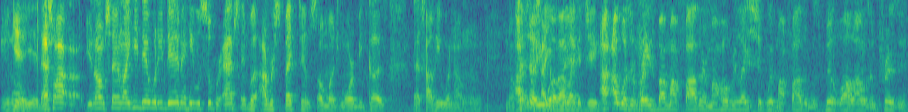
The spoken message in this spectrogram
You know? Yeah, yeah. That's why, uh, you know what I'm saying? Like, he did what he did, and he was super absent, but I respect him so much more because that's how he went out. man. You know what I I'm saying? tell That's you how you what, go out man, like a G. I, I wasn't raised by my father, and my whole relationship with my father was built while I was in prison.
